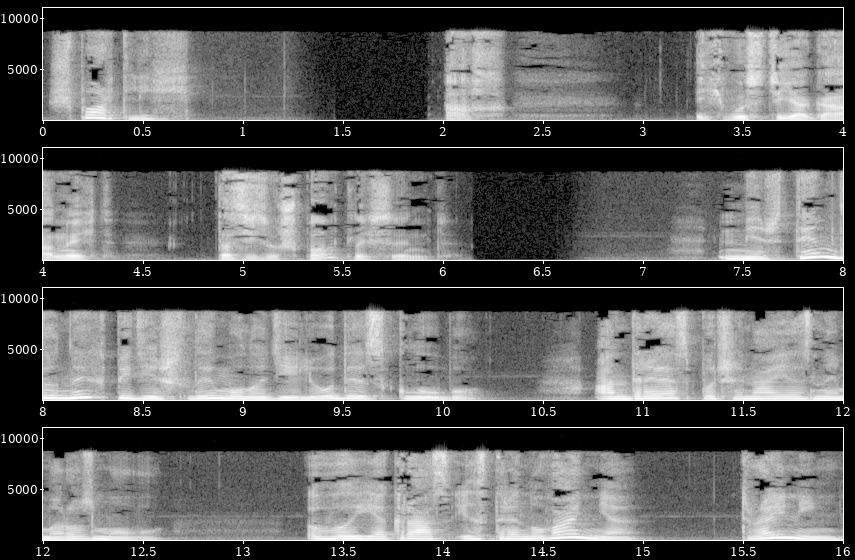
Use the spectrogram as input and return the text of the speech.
Шпортліх. Ach, ich wusste ja gar nicht, dass Sie so sportlich sind. Між тим до них підійшли молоді люди з клубу. Андреас починає з ними розмову. Ви якраз із тренування? Тренінг.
